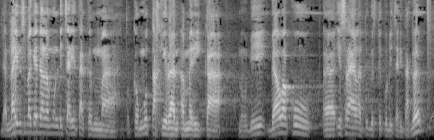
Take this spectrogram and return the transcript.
Dan lain sebagai dalam diceritakan mah, tuh kemutahiran Amerika, nubi bawaku eh, Israel atau gesteku diceritakan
